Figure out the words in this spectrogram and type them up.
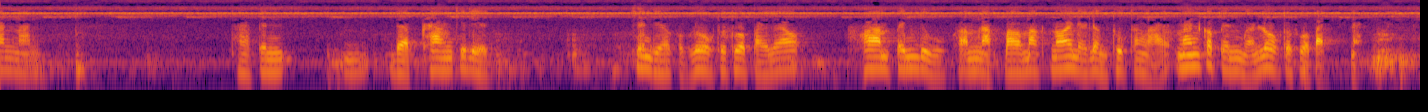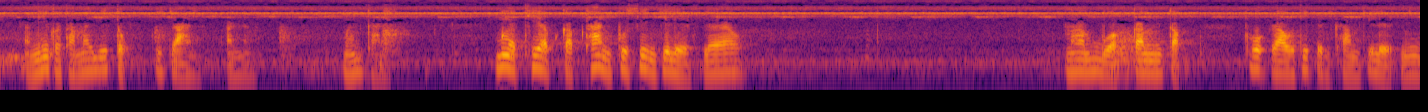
นั้น ๆ ถ้าเป็นแบบครั้งกิเลสเช่นเดียวกับโลกทั่วๆไปแล้ว ความเป็นอยู่ความหนักเบามากน้อยในเรื่องทุกข์ทั้งหลาย นั่นก็เป็นเหมือนโลกทั่วๆไปนะอันนี้ก็ทำให้วิตกวิจารณ์อันหนึ่งเหมือนกัน เมื่อเทียบกับท่านผู้สิ้นกิเลสแล้ว มาบวกกันกับ พวกเราที่เป็นครังกิเลสนี้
